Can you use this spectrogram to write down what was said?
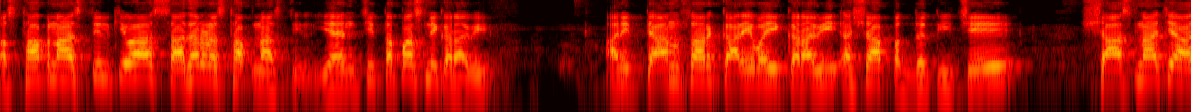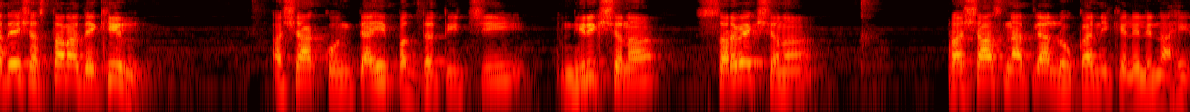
आस्थापना असतील किंवा साधारण आस्थापना असतील यांची तपासणी करावी आणि त्यानुसार कार्यवाही करावी अशा पद्धतीचे शासनाचे आदेश असताना देखील अशा कोणत्याही पद्धतीची निरीक्षणं सर्वेक्षणं प्रशासनातल्या लोकांनी केलेली नाहीत.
